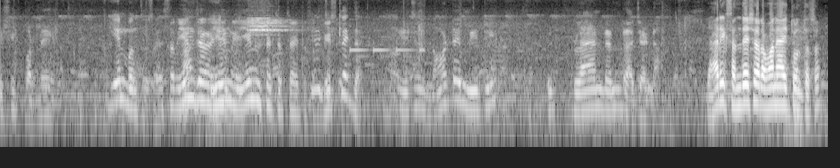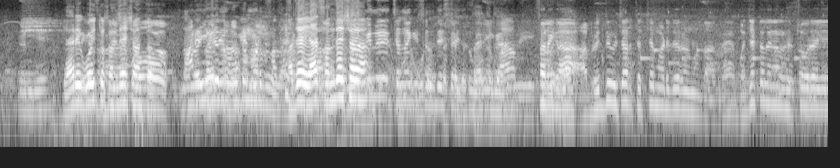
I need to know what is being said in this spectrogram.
ವಿಷಯಕ್ಕೆ ಬರಲೇ ಇಲ್ಲ ಏನು ಬಂತು ಸರ್ ಸರ್ ಏನು ಏನು ವಿಷಯ ಚರ್ಚೆ ಆಯಿತು sir like that it is not a meeting with and agenda ಯಾರಿಗೆ ಸಂದೇಶ ರವಾನೆ ಆಯಿತು ಅಂತ ಸರ್ ಯಾರಿಗೆ ಹೋಯ್ತು ಸಂದೇಶ ಅಂತ ಅದೇ ಯಾರು ಸಂದೇಶ ಚೆನ್ನಾಗಿ ಸಂದೇಶ ಆಯಿತು ಸರ್ ಈಗ ಅಭಿವೃದ್ಧಿ ವಿಚಾರ ಚರ್ಚೆ ಮಾಡಿದ್ದೀರ ಅನ್ನೋದಾದ್ರೆ ಬಜೆಟ್ ಅಲ್ಲಿ ಏನಾದ್ರು ಹೆಚ್ಚುವರಿಯಾಗಿ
